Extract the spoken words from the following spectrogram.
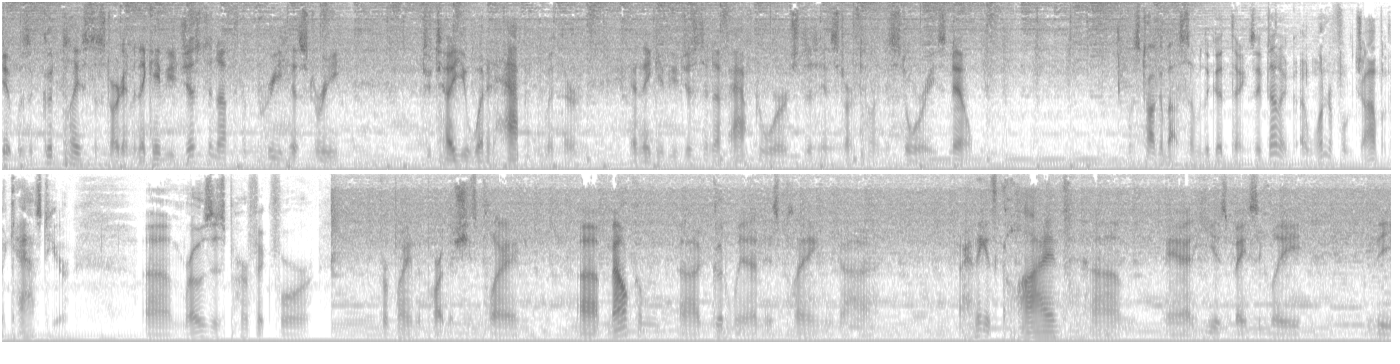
it was a good place to start in, and they gave you just enough of the prehistory to tell you what had happened with her, and they give you just enough afterwards to start telling the stories. Now, let's talk about some of the good things. They've done a, a wonderful job with the cast here. Um, Rose is perfect for for playing the part that she's playing. Uh, Malcolm uh, Goodwin is playing, uh, I think it's Clive, um, and he is basically the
